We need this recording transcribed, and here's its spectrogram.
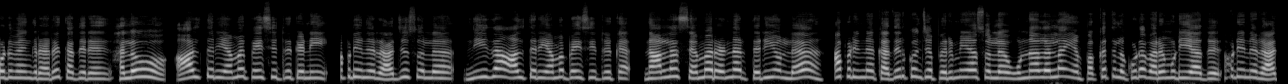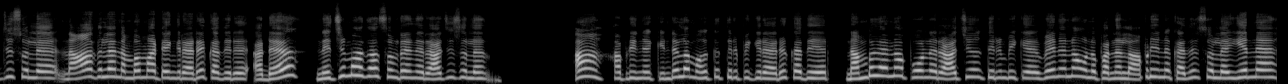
ஓடுவேங்கிறாரு கதிரு. ஹலோ ஆள் தெரியாம பேசிட்டு இருக்க நீ. அப்படின்னு ராஜு சொல்ல நீ தான் ஆள் தெரியாம பேசிட்டு இருக்க. நல்லா செம ரன்னர் தெரியும்ல. அப்படின்னு கதிர் கொஞ்சம் பெருமையா சொல்ல உன்னாலெல்லாம் என் பக்கத்துல கூட வர முடியாது. அப்படின்னு ராஜு சொல்ல நான் அதெல்லாம் நம்ப மாட்டேங்கிறாரு கதிரு. அட நிஜமாதான் சொல்றேன்னு ராஜு சொல்ல ஆ அப்படின்னு கிண்டலா முகத்து திருப்பிக்கிறாரு கதிர். நம்பலன்னா போன ராஜுவும் திரும்பிக்க வேணும்னா ஒண்ணு பண்ணலாம். அப்படின்னு கதிர் சொல்ல என்ன?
